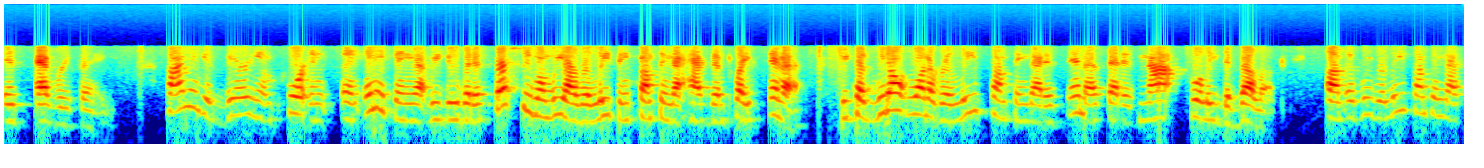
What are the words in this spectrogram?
is everything. Timing is very important in anything that we do, but especially when we are releasing something that has been placed in us, because we don't want to release something that is in us that is not fully developed. Um, if we release something that's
